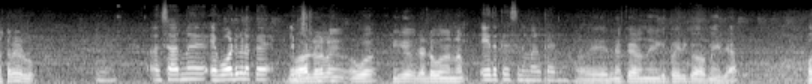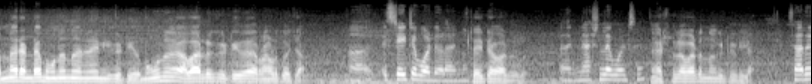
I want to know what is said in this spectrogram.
അത്രേ ഉള്ളൂ. സാറിന് അവാർഡുകളൊക്കെ അവാർഡുകൾ എനിക്ക് രണ്ട് മൂന്നെണ്ണം. ഏതൊക്കെ സിനിമകൾക്കായിരുന്നു? ഏതിനൊക്കെയാണെന്ന് എനിക്കിപ്പോൾ എനിക്ക് ഓർമ്മയില്ല. ഒന്ന് രണ്ട് മൂന്നെന്ന് തന്നെ എനിക്ക് കിട്ടിയത്. മൂന്ന് അവാർഡ് കിട്ടിയത് എറണാകുളത്ത് വെച്ചാണ് സ്റ്റേറ്റ് അവാർഡുകളായിരുന്നു സ്റ്റേറ്റ് അവാർഡുകൾ നാഷണൽ അവാർഡ്സ് നാഷണൽ അവാർഡൊന്നും കിട്ടിയിട്ടില്ല. സാറ്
